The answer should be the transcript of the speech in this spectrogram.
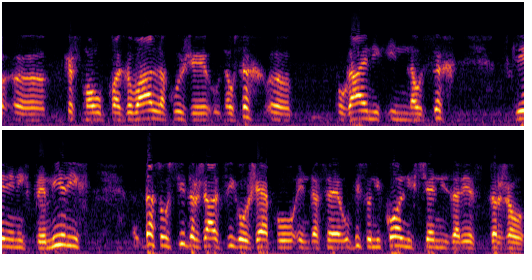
eh, ker smo upazovali lahko že na vseh eh, pogajanjih in na vseh sklenjenih premirjih, da so vsi držali figo v žepu in da se v bistvu nikoli nihče ni zares držal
